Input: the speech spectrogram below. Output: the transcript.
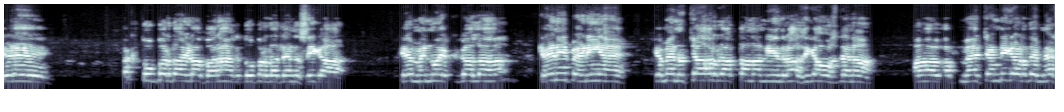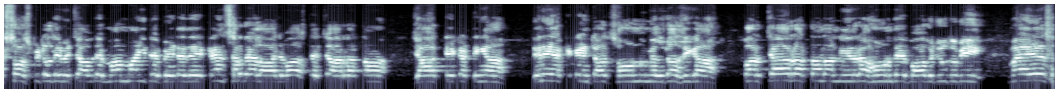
ਜਿਹੜੇ ਅਕਤੂਬਰ ਦਾ ਜਿਹੜਾ 12 ਅਕਤੂਬਰ ਦਾ ਦਿਨ ਸੀਗਾ, ਕਿ ਮੈਨੂੰ ਇੱਕ ਗੱਲ ਕਹਿਣੀ ਪੈਣੀ ਹੈ ਕਿ ਮੈਨੂੰ ਚਾਰ ਰਾਤਾਂ ਦਾ ਨੀਂਦਰਾ ਸੀਗਾ ਉਸ ਦਿਨ ਮੈਂ ਚੰਡੀਗੜ੍ਹ ਦੇ ਮੈਕਸ ਹਸਪੀਟਲ ਦੇ ਵਿੱਚ ਆਪਦੇ ਮਾਮਾ ਜੀ ਦੇ ਬੇਟੇ ਦੇ ਕੈਂਸਰ ਦੇ ਇਲਾਜ ਵਾਸਤੇ ਚਾਰ ਰਾਤਾਂ ਜਾਗ ਕੇ ਕੱਟੀਆਂ। ਦਿਨੇ ਇੱਕ ਘੰਟਾ ਸੌਣ ਨੂੰ ਮਿਲਦਾ ਸੀਗਾ, ਪਰ ਚਾਰ ਰਾਤਾਂ ਦਾ ਨੀਂਦਰਾ ਹੋਣ ਦੇ ਬਾਵਜੂਦ ਵੀ ਮੈਂ ਇਸ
